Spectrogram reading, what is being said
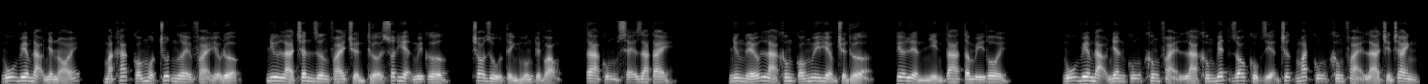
Ngũ viêm đạo nhân nói, mặt khác có một chút ngươi phải hiểu được, như là chân dương phái truyền thừa xuất hiện nguy cơ cho dù tình huống tuyệt vọng, ta cũng sẽ ra tay. Nhưng nếu là không có nguy hiểm truyền thừa, kia liền nhìn ta tâm ý thôi. Ngũ viêm đạo nhân cũng không phải là không biết rõ cục diện trước mắt cũng không phải là chiến tranh,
